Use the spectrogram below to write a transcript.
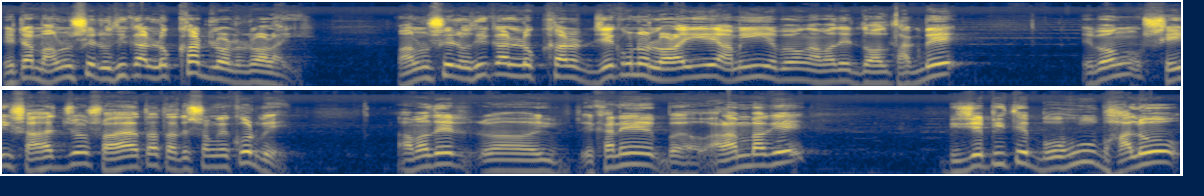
এটা মানুষের অধিকার রক্ষার লড়- লড়াই। মানুষের অধিকার রক্ষার যে কোনো লড়াইয়ে আমি এবং আমাদের দল থাকবে এবং সেই সাহায্য, সহায়তা তাদের সঙ্গে করবে। আমাদের এখানে আরামবাগে বিজেপিতে বহু ভালো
